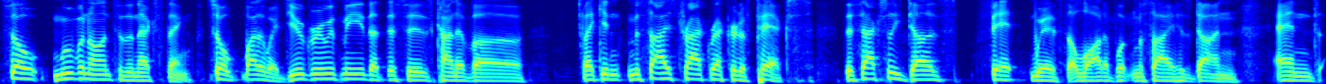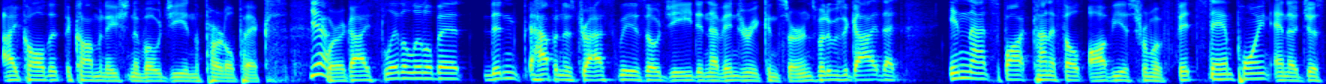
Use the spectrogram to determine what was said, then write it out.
so moving on to the next thing. So, by the way, do you agree with me that this is kind of a like in Masai's track record of picks? This actually does fit with a lot of what Masai has done, and I called it the combination of OG and the Poeltl picks. Yeah. where a guy slid a little bit, didn't happen as drastically as OG. Didn't have injury concerns, but it was a guy that. In that spot, kind of felt obvious from a fit standpoint and a just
